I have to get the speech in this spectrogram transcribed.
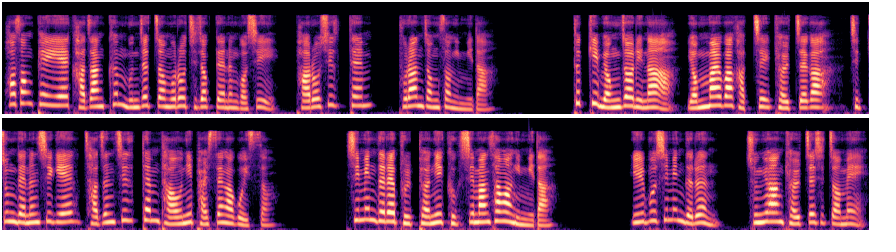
화성페이의 가장 큰 문제점으로 지적되는 것이 바로 시스템 불안정성입니다. 특히 명절이나 연말과 같이 결제가 집중되는 시기에 잦은 시스템 다운이 발생하고 있어 시민들의 불편이 극심한 상황입니다. 일부 시민들은 중요한 결제 시점에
